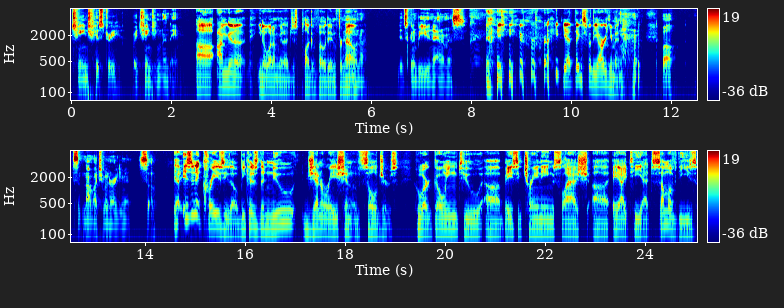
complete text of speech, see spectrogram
change history by changing the name? uh i'm gonna you know what i'm gonna just plug a vote in for no. It's going to be unanimous. right. Yeah. Thanks for the argument. Well, it's not much of an argument. So, Yeah. Isn't it crazy though? Because the new generation of soldiers who are going to uh, basic training slash uh, AIT at some of these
